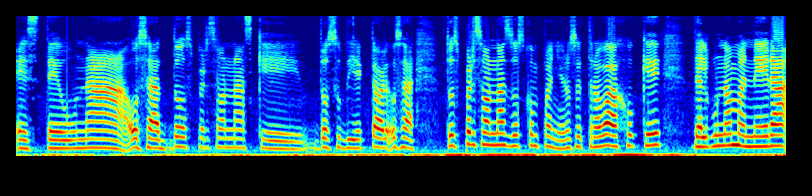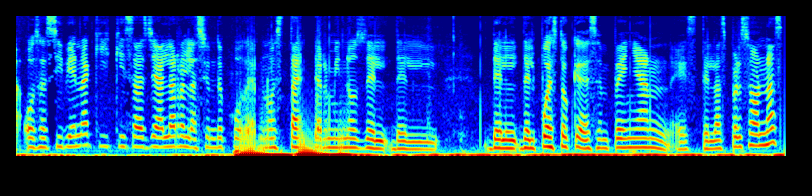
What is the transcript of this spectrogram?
este una o sea dos personas que dos subdirectores o sea dos personas dos compañeros de trabajo que de alguna manera o sea, si bien aquí quizás ya la relación de poder no está en términos del, del, del, puesto que desempeñan este, las personas,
